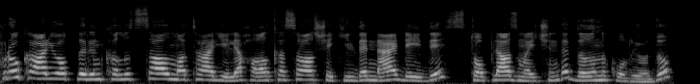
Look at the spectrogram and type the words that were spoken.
Prokaryotların kalıtsal materyali halkasal şekilde neredeydi? Sitoplazma içinde dağınık oluyordu.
